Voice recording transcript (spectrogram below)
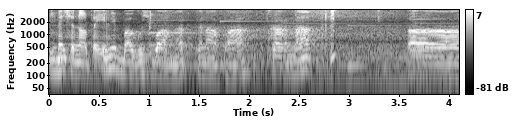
Ini, national player ini bagus banget. Kenapa? Karena eh,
